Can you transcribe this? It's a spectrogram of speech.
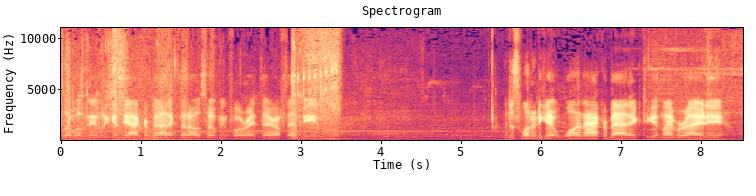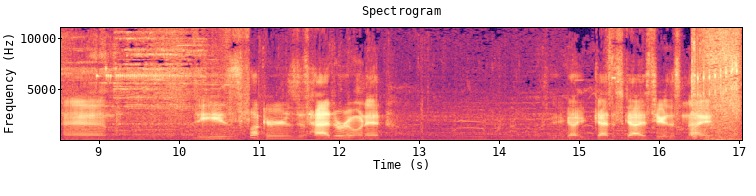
so I wasn't able to get the acrobatic that I was hoping for right there off that beam. I just wanted to get one acrobatic to get my variety, and these fuckers just had to ruin it. Got guy disguised here, this knight.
